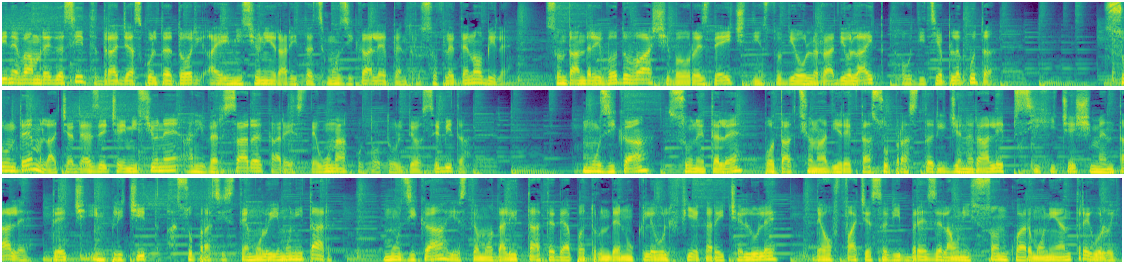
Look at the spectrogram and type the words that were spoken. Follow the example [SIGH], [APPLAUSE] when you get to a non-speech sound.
Bine v-am regăsit, dragi ascultători, a emisiunii Rarități Muzicale pentru Suflete Nobile. Sunt Andrei Văduva și vă urez de aici, din studioul Radio Light, audiție plăcută. Suntem la cea de-a 10 emisiune aniversară, care este una cu totul deosebită. Muzica, sunetele, pot acționa direct asupra stării generale psihice și mentale, deci implicit asupra sistemului imunitar. Muzica este o modalitate de a pătrunde nucleul fiecarei celule, de a o face să vibreze la unison cu armonia întregului.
